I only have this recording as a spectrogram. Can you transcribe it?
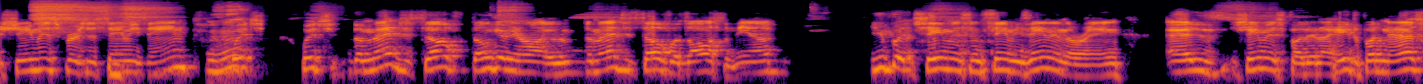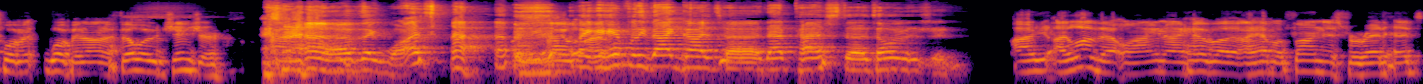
Sheamus versus Sami Zayn, mm-hmm. which which the match itself. Don't get me wrong, the, the match itself was awesome. You know, you put Sheamus and Sami Zayn in the ring. As Sheamus put it, I hate to put an ass woman, whooping on a fellow ginger. I was like, what? I, like, I, I, can't believe that got uh, that past uh, television. I I love that line. I have a I have a fondness for redheads.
